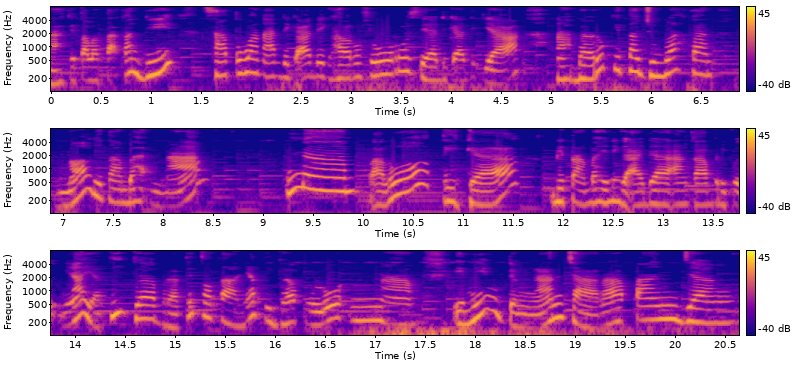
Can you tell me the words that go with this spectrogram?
Nah kita letakkan di satuan adik-adik harus lurus ya adik-adik ya. Nah baru kita jumlahkan. 0 ditambah 6 6 lalu 3 ditambah ini enggak ada angka berikutnya ya 3 berarti totalnya 36 ini dengan cara panjang.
